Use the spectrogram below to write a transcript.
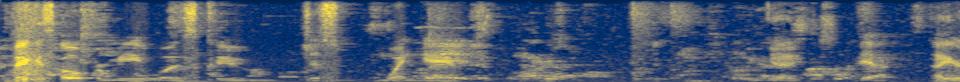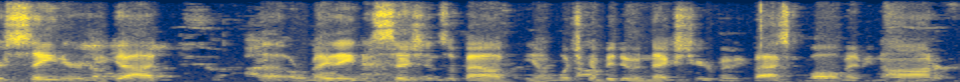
the biggest goal for me was to just win games. Win games. Yeah. Now you're senior. You got uh, or made any decisions about you know what you're going to be doing next year? Maybe basketball, maybe not. Or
